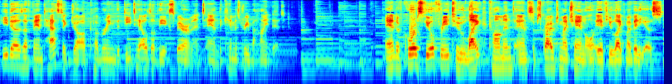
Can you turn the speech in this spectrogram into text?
He does a fantastic job covering the details of the experiment and the chemistry behind it. And of course, feel free to like, comment, and subscribe to my channel if you like my videos.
